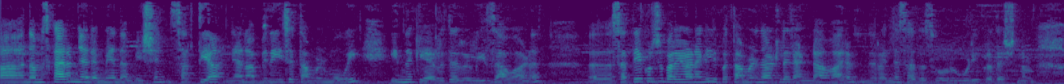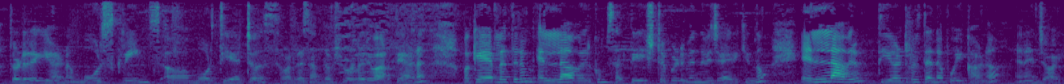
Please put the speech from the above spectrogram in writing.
നമസ്കാരം ഞാൻ രമ്യ നമ്പീഷൻ സത്യ ഞാൻ അഭിനയിച്ച തമിഴ് മൂവി ഇന്ന് കേരളത്തിൽ റിലീസാവാണ്. സത്യയെക്കുറിച്ച് പറയുകയാണെങ്കിൽ ഇപ്പോൾ തമിഴ്നാട്ടിലെ രണ്ടാം വാരം നിറഞ്ഞ സദസ്സോടുകൂടി പ്രദർശനം തുടരുകയാണ്. മോർ സ്ക്രീൻസ് മോർ തിയേറ്റേഴ്സ് വളരെ സന്തോഷമുള്ള ഒരു വാർത്തയാണ്. അപ്പോൾ കേരളത്തിലും എല്ലാവർക്കും സത്യ ഇഷ്ടപ്പെടുമെന്ന് വിചാരിക്കുന്നു. എല്ലാവരും തിയേറ്ററിൽ തന്നെ പോയി കാണുക ആൻഡ് എൻജോയ്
